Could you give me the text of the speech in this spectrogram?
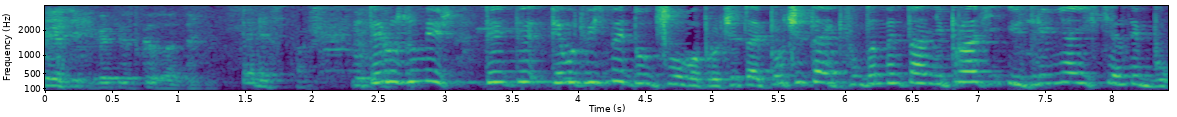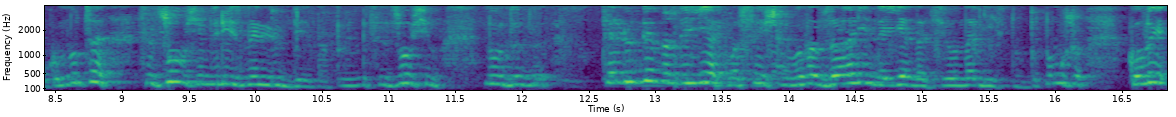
Я тільки хотів сказати. Перестань. Ти розумієш, ти, ти, ти от візьми Донцова, прочитай, прочитай фундаментальні праці і зрівняй їх з тягнебоком. Ну це, це зовсім різна людина. Це зовсім, ну, ця людина не є класичною, вона взагалі не є націоналістом. Тому що коли,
